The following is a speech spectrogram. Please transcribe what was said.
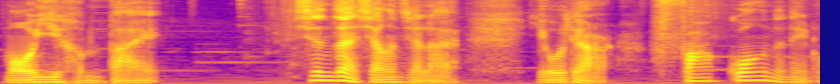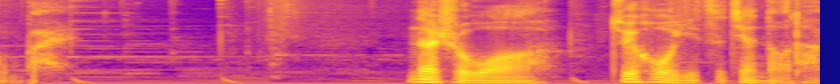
毛衣很白，现在想起来有点发光的那种白。那是我最后一次见到他，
